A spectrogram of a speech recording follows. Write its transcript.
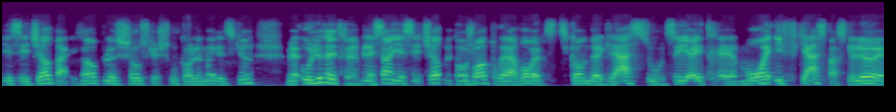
ESHL, par exemple, chose que je trouve complètement ridicule, mais au lieu d'être blessé en ESHL, ton joueur pourrait avoir un petit icône de glace ou être euh, moins efficace parce que là,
